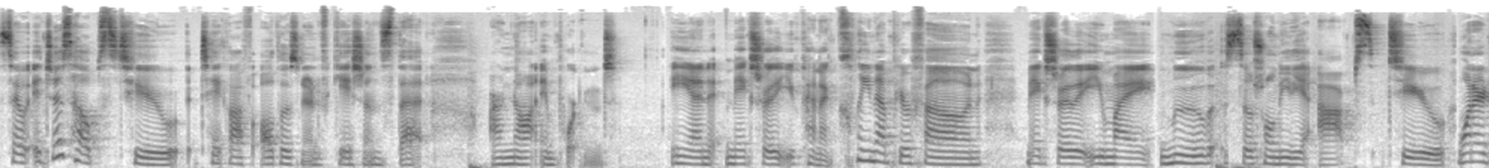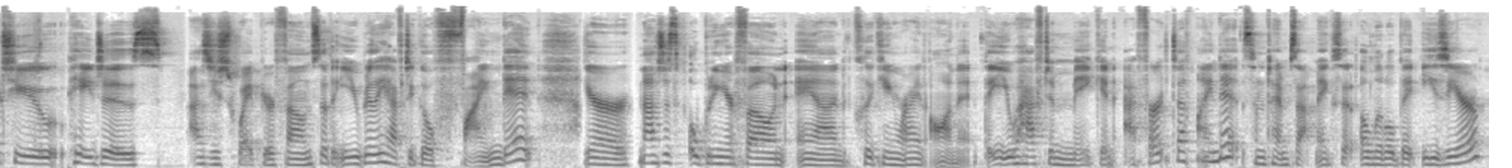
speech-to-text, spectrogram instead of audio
So it just helps to take off all those notifications that are not important and make sure that you kind of clean up your phone. Make sure that you might move social media apps to one or two pages as you swipe your phone so that you really have to go find it. You're not just opening your phone and clicking right on it, that you have to make an effort to find it. Sometimes that makes it a little bit easier.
